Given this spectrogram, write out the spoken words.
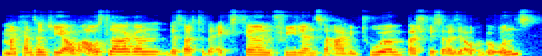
man kann es natürlich auch auslagern, das heißt über extern, Freelancer, Agentur, beispielsweise auch über uns.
